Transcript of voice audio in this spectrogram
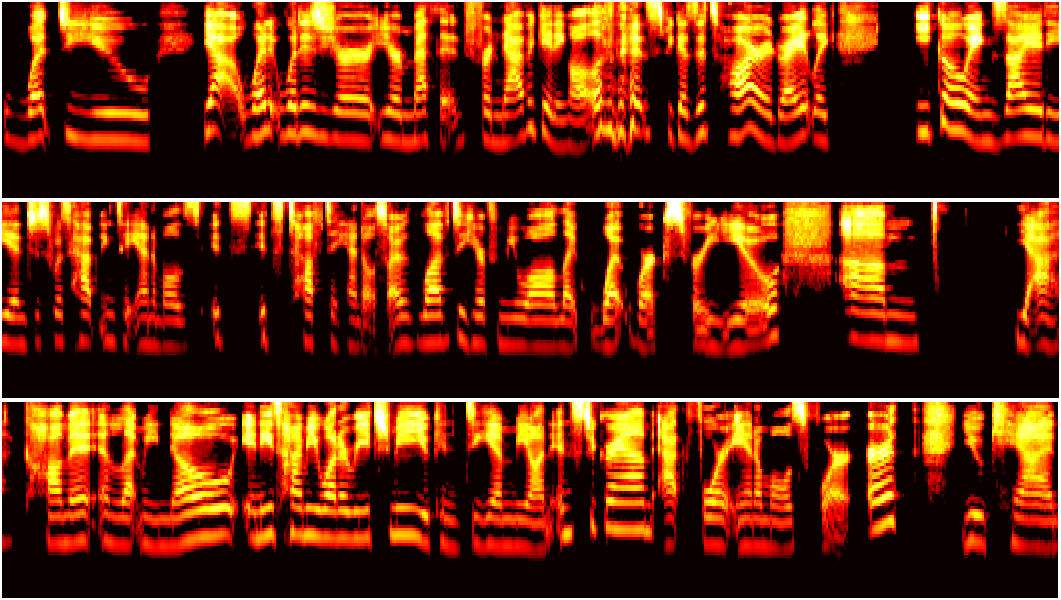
what do you yeah what what is your your method for navigating all of this because it's hard right like eco anxiety and just what's happening to animals it's it's tough to handle so i would love to hear from you all like what works for you um yeah, comment and let me know. Anytime you want to reach me, you can DM me on Instagram at four animals for earth. You can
